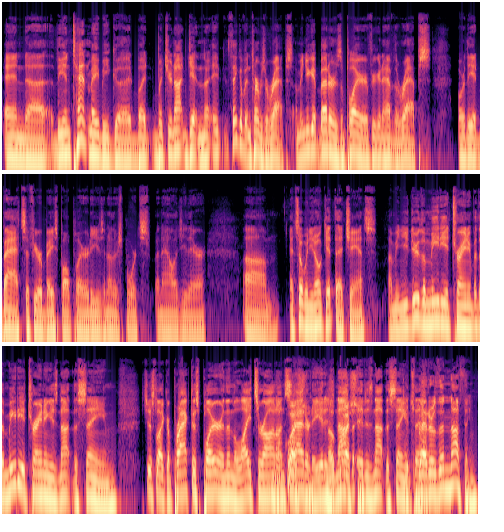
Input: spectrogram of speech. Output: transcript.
And uh, the intent may be good, but but you're not getting the. It, think of it in terms of reps. I mean, you get better as a player if you're going to have the reps or the at bats if you're a baseball player. To use another sports analogy there. Um, and so when you don't get that chance, I mean, you do the media training, but the media training is not the same. It's just like a practice player, and then the lights are on No on question. Saturday. It is No not. question. It is not the same. It's thing. better than nothing,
